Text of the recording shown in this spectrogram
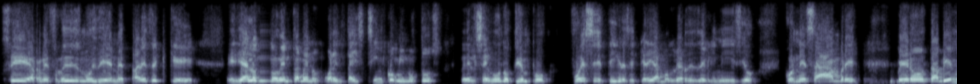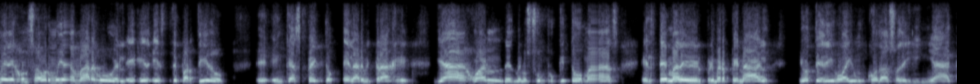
Sí, Ernesto, lo dices muy bien. Me parece que eh, ya en los 90, bueno, 45 minutos del segundo tiempo fue ese Tigres que queríamos ver desde el inicio, con esa hambre, pero también me deja un sabor muy amargo el, el, este partido. ¿En qué aspecto? El arbitraje. Ya Juan desmenuzó un poquito más el tema del primer penal. Yo te digo, hay un codazo de Guiñac.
